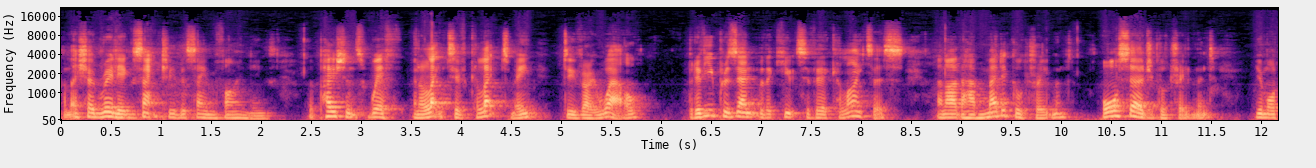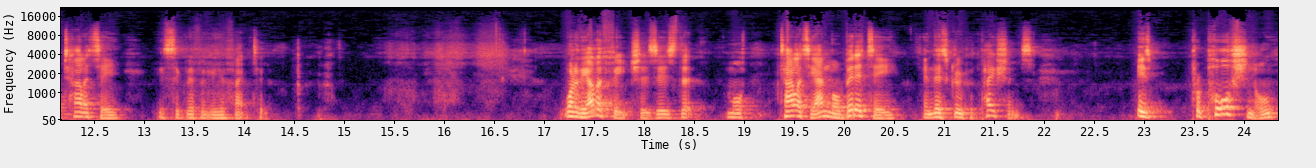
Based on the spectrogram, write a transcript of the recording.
and they showed really exactly the same findings. The patients with an elective colectomy do very well, but if you present with acute severe colitis and either have medical treatment or surgical treatment, your mortality is significantly affected. One of the other features is that mortality and morbidity in this group of patients is proportional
